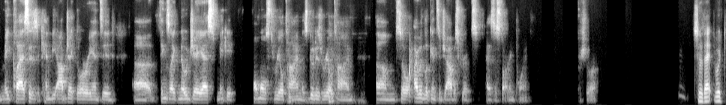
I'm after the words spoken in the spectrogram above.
make classes. It can be object oriented. Uh, things like Node.js make it almost real time, as good as real time. Um, so I would look into JavaScript as a starting point for sure. so that which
